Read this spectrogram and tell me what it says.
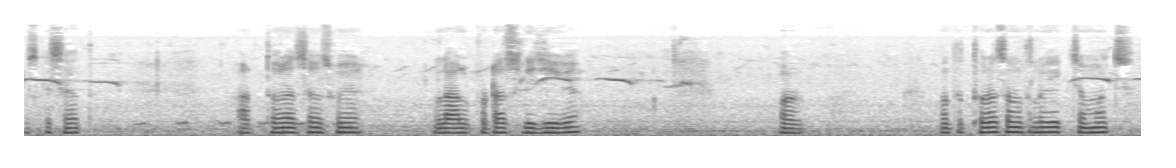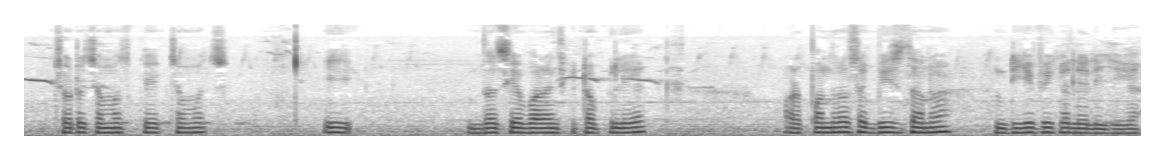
उसके साथ। और थोड़ा सा उसमें लाल पोटास लीजिएगा। और मतलब थोड़ा सा मतलब एक चम्मच, छोटे चम्मच के एक चम्मच, ये दस या बारह इंच के टॉप के लिए, और पंद्रह से बीस दाना डीएपी का ले लीजिएगा।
